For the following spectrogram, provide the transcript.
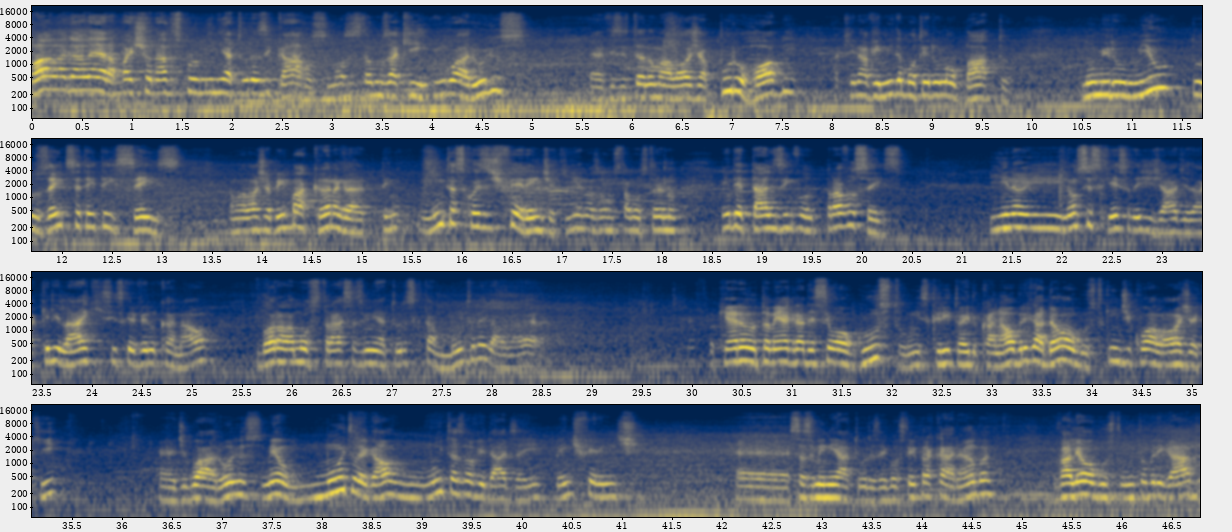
Fala galera, apaixonados por miniaturas e carros. Nós estamos aqui em Guarulhos, é, visitando uma loja Puro Hobby, aqui na Avenida Monteiro Lobato, número 1276. É uma loja bem bacana, galera. Tem muitas coisas diferentes aqui. Nós vamos estar mostrando em detalhes para vocês. E não, e não se esqueça desde já de dar aquele like, se inscrever no canal. Bora lá mostrar essas miniaturas que tá muito legal, galera. Eu quero também agradecer o Augusto, um inscrito aí do canal. Obrigadão, Augusto, que indicou a loja aqui é, de Guarulhos. Meu, muito legal, muitas novidades aí, bem diferente é, essas miniaturas aí. Gostei pra caramba. Valeu, Augusto, muito obrigado.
